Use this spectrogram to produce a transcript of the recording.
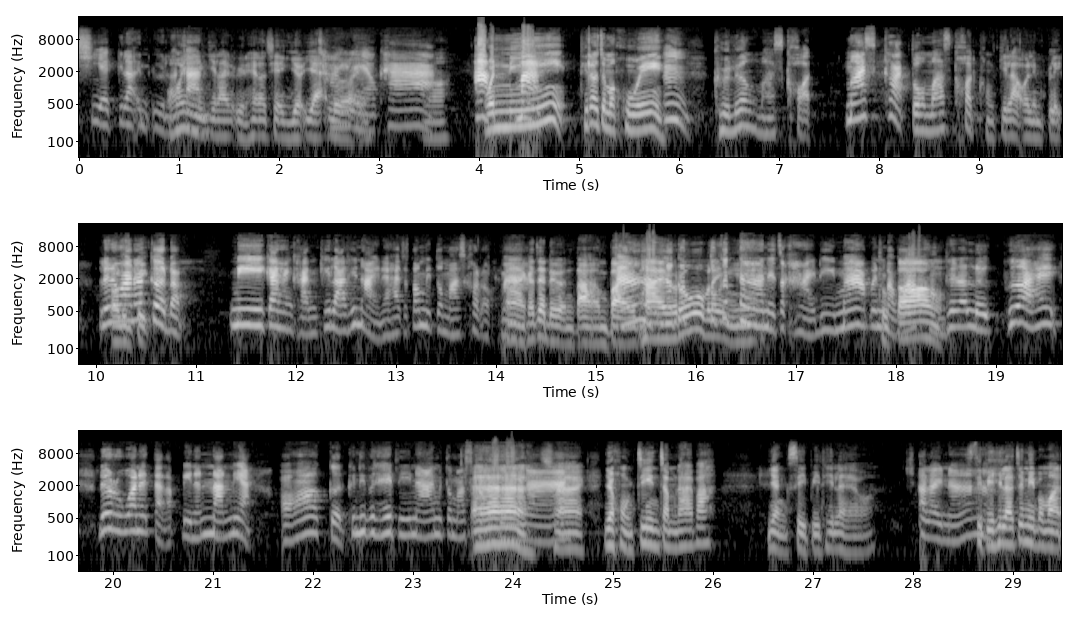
เชียร์กีฬาอื่นๆโอ้แล้วยกันมีกีฬาอื่นให้เราเชียร์อีกเยอะแยะใช่เลยแล้วค่ะเนาะอะวันมา นี้ที่เราจะมาคุย อืม คือเรื่องมาสคอต มาสคอตตัวมาสคอตของกีฬาโอลิมปิกเรียกได้ว่าโอลิถ้ามปิเกิดแบบ มีการแข่งขันกีฬาที่ไหนนะคะ จะต้องมีตัวมาสคอตออกมาอ่าก็จะเดินตามไปอ่ถ่ายแล้วก็รูปอะไรอย่างตุ๊กงี้ตาเนี่ยจะขายดีมากเป็นถูกแบบว่าต้อง ของที่ระลึกเพื่อให้ได้รู้ว่าในแต่ละปีนั้นๆ เนี่ยอ๋อเกิดขึ้นที่ประเทศนี้นะมีตัวมาสคอตอ่าตัวนี้นะ ใช่ อย่างของจีนจำได้ปะอย่าง4ปีที่แล้ว อะไรนะ4ปีที่แล้วจะมีประมาณ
